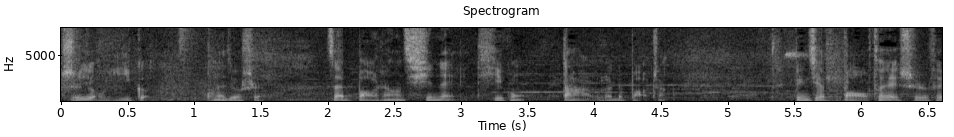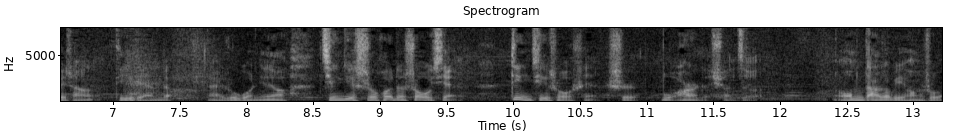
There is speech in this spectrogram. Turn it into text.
只有一个，那就是在保障期内提供大额的保障，并且保费是非常低廉的。哎，如果您要经济实惠的寿险，定期寿险是不二的选择。我们打个比方说，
